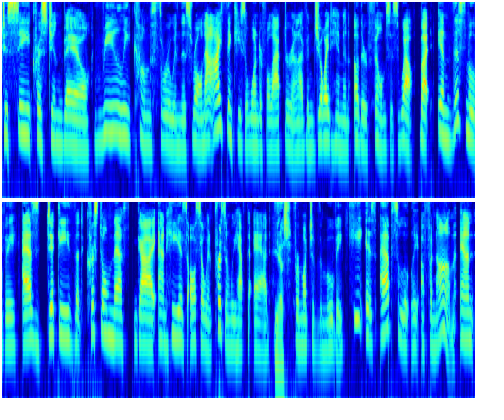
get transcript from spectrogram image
to see Christian Bale really come through in this role. Now, I think he's a wonderful actor and I've enjoyed him in other films as well. But in this movie, as Dickie, the crystal meth guy, and he is also in prison, we have to add, Yes. for much of the movie. He is absolutely a phenom, and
